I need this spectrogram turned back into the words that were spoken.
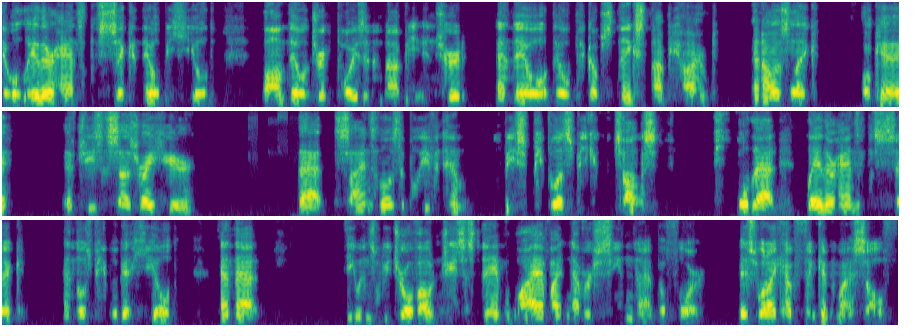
They will lay their hands on the sick, and they will be healed. Um, they will drink poison and not be injured, and they will they will pick up snakes and not be harmed." And I was like, "Okay, if Jesus says right here that signs of those that believe in Him, be people that speak in tongues, people that lay their hands on the sick and those people get healed and that demons will be drove out in Jesus' name. Why have I never seen that before? Is what I kept thinking to myself.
